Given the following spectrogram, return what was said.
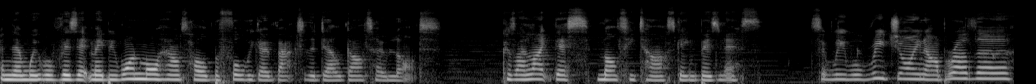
and then we will visit maybe one more household before we go back to the Delgato lot. Because I like this multitasking business. So we will rejoin our brother,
